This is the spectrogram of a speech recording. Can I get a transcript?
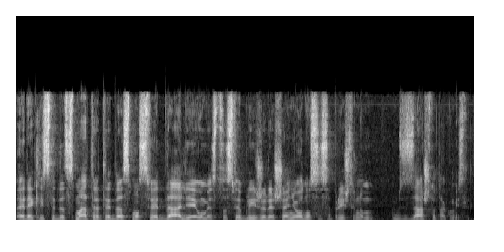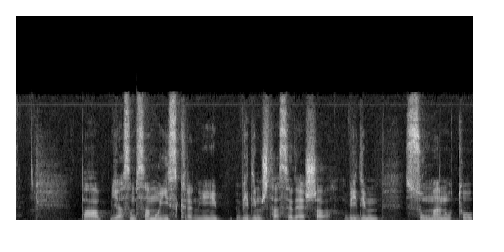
Rekli ste da smatrate da smo sve dalje, umesto sve bliže rešenju odnosa sa Prištinom. Zašto tako mislite? Pa ja sam samo iskren i vidim šta se dešava. Vidim sumanutu,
